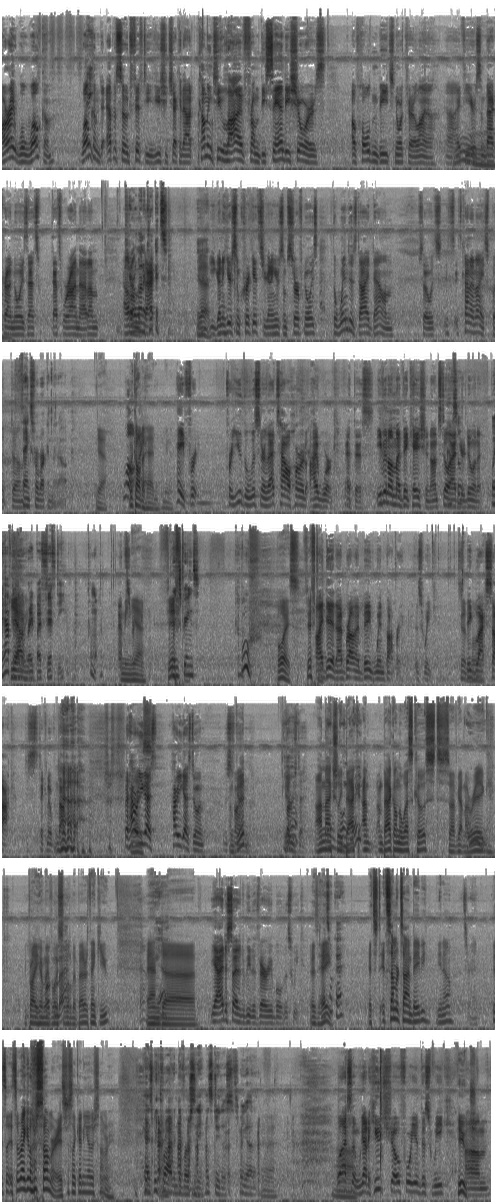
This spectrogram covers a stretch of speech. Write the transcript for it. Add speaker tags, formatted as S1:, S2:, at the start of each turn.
S1: All right, well, welcome. Welcome to episode 50. You should check it out. Coming to you live from the sandy shores of Holden Beach, North Carolina. Uh, if you hear some background noise, that's that's where I'm at. I'm out on
S2: Carolina
S1: the back.
S2: crickets.
S3: Yeah.
S1: You're gonna hear some crickets. You're gonna hear some surf noise. The wind has died down, so it's it's, it's kind of nice. But um,
S2: Thanks for working that out.
S3: Yeah.
S1: well,
S3: we called
S1: I-
S3: ahead. You know.
S1: Hey, for for you, the listener, that's how hard I work at this. Even on my vacation, I'm still out here doing it.
S2: We have to
S3: Yeah.
S2: have it right by 50. Come on.
S3: I mean, yeah. 50.
S2: Windscreens.
S3: Oof. Boys, 50.
S1: I did. I brought my big wind popper this week. It's
S3: Good
S1: big
S3: lord.
S1: black sock, just sticking over top. but how are you guys? How are you guys doing? This
S3: I'm
S1: fine
S3: good.
S1: Thursday.
S3: I'm actually
S2: going
S3: back.
S2: great.
S3: I'm, I'm back on the West Coast, so I've got my rig. You probably hear my
S1: Welcome
S3: voice
S1: back.
S3: a little bit better. Thank you. And uh,
S1: Yeah, I decided to be the variable this week.
S3: it's, hey,
S2: That's okay.
S3: it's it's summertime, baby. You know,
S1: That's right.
S3: it's a, it's a regular summer. It's just like any other summer.
S2: Guys, we thrive in diversity. Let's do this. We got it.
S3: Yeah.
S1: Well, excellent. We got a huge show for you this week.
S3: Huge.
S1: Um,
